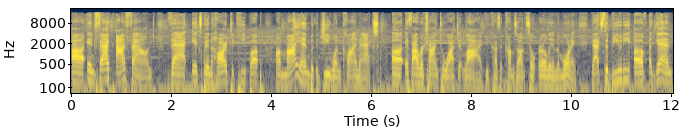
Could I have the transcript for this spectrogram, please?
Uh, in fact, I found that it's been hard to keep up on my end with the G1 Climax uh, if I were trying to watch it live because it comes on so early in the morning. That's the beauty of, again,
